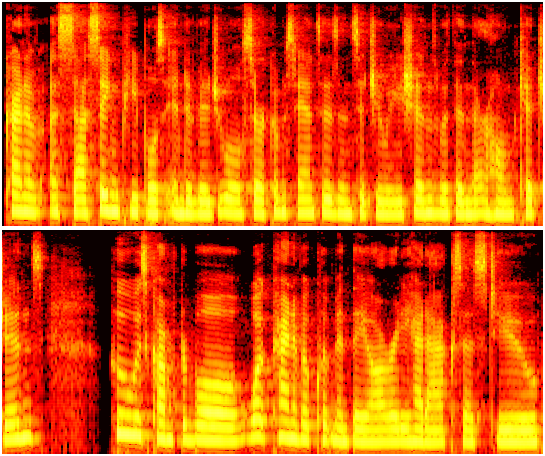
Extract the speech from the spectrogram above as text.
kind of assessing people's individual circumstances and situations within their home kitchens, who was comfortable, what kind of equipment they already had access to,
